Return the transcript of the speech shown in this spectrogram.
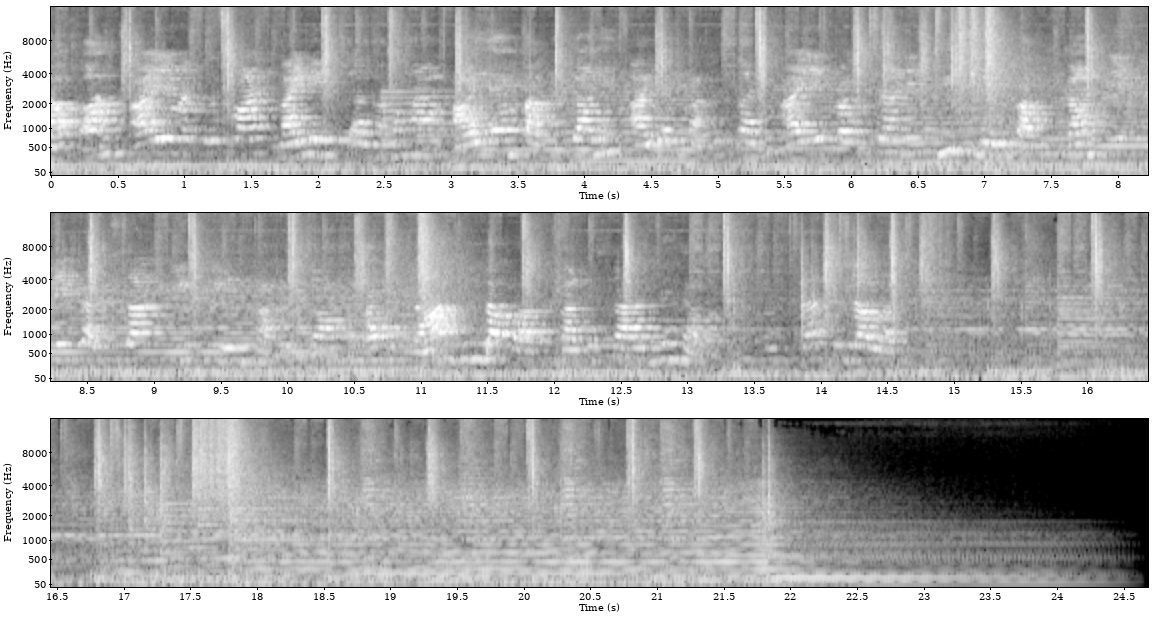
last. I am Asifan. My name is Azamana. I am Pakistani. I am Pakistani. I am Pakistani. Please name Pakistan.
